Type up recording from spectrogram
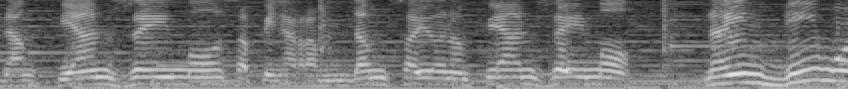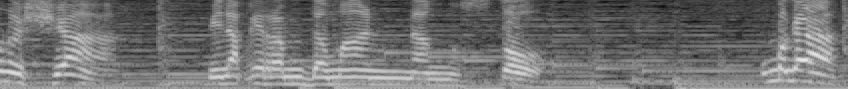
ng fiancé mo, sa pinaramdam sa'yo ng fiancé mo, na hindi mo na siya pinakiramdaman ng gusto. Kumbaga,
